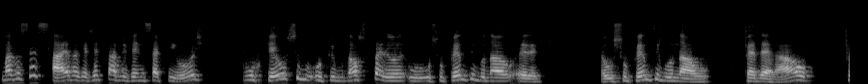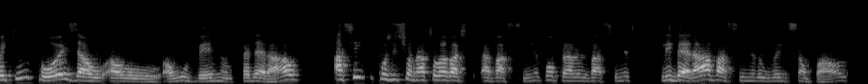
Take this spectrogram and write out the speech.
mas você saiba que a gente está vivendo isso aqui hoje porque o, o Tribunal Superior, o, o Supremo Tribunal, o Supremo Tribunal Federal foi que impôs ao, ao, ao governo federal a se posicionar sobre a vacina, comprar as vacinas, liberar a vacina do governo de São Paulo.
